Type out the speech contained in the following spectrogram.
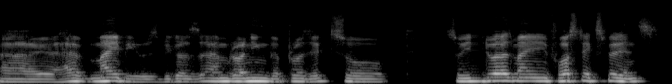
uh, have my views because I'm running the project. So, so it was my first experience.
